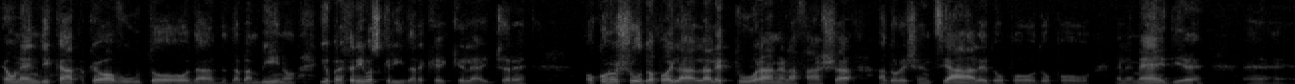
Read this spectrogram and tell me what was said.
è un, handicap che ho avuto da, da bambino. Io preferivo scrivere che, che leggere. Ho conosciuto poi la, la, lettura nella fascia adolescenziale, dopo, dopo nelle medie, eh,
